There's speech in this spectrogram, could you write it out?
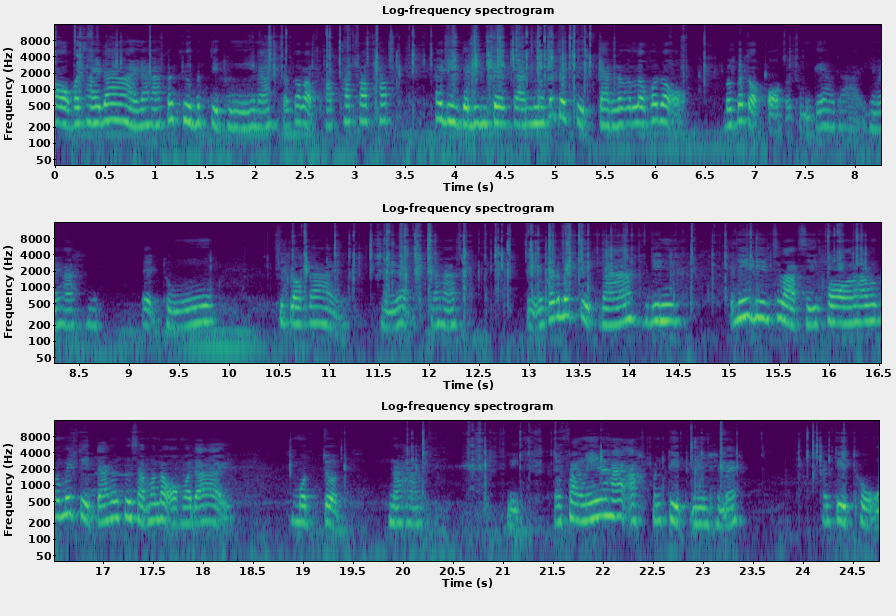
ออกมาใช้ได้นะคะ ก็คือมันติดถุงนี้นะแล้วก็แบบพับพับพับพับให้ดินกับดินเจอกัน มันก็จะติดกันแล้วเราก็จะออกมันก็จะออกจากถุงแก้วได้เห็นไหมคะเด็ดถุงซิปล็อกได้ อย่างเงี้ยนะคะนี่มันก็จะไม่ติดนะ ดิน อันนี้ดินฉลากสีทองนะคะ มันก็ไม่ติดนะก็คือสามารถเราออกมาได้ หมดจดนะคะนี่ในฝั่งนี้นะคะอะมันติดนี่เห็นไหมมันติดถุง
